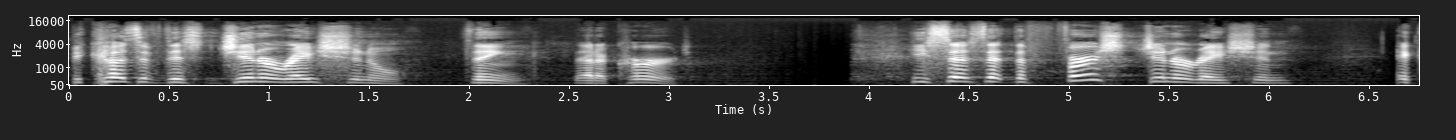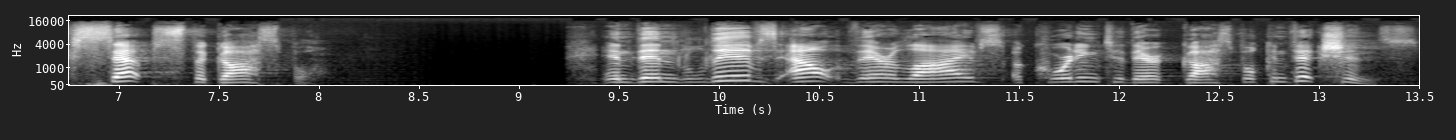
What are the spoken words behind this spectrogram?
because of this generational thing that occurred. He says that the first generation accepts the gospel and then lives out their lives according to their gospel convictions.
